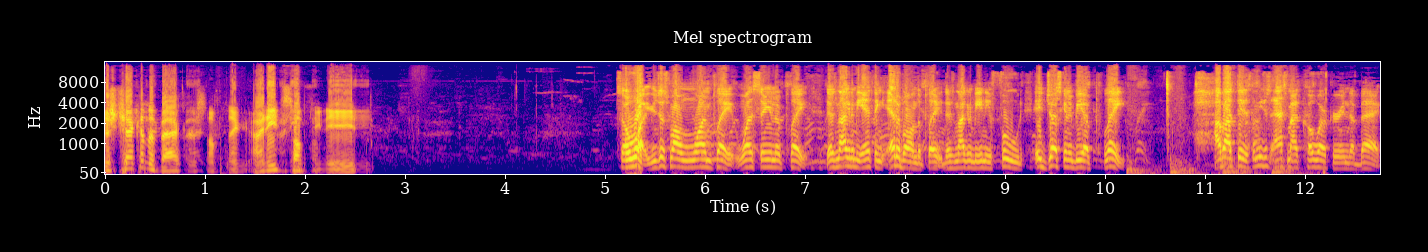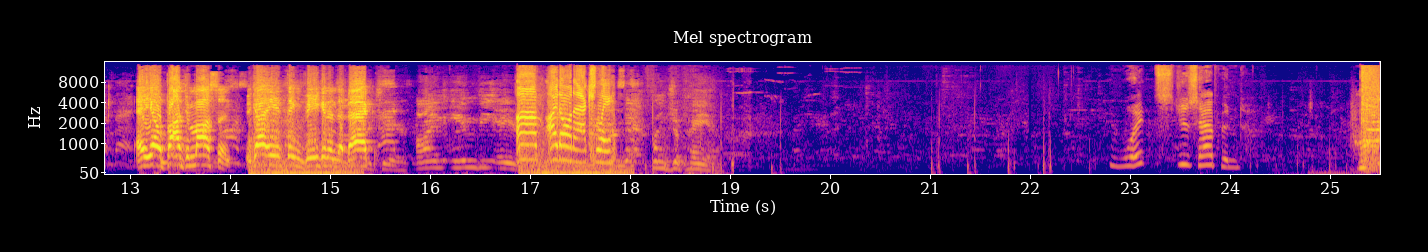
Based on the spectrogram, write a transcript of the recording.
Just check in the back or something. I need something to eat. So what? You just want one plate, one singular plate. There's not gonna be anything edible on the plate. There's not gonna be any food. It's just gonna be a plate. How about this? Let me just ask my coworker in the back. Hey, yo, Baja Mawson, you got anything vegan in the back? I'm in the air. Um, I don't actually. From Japan. What's just happened? Oh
